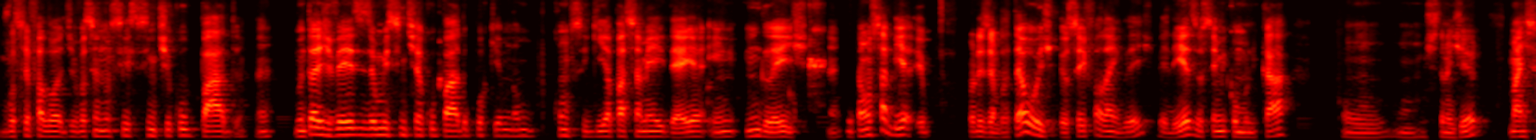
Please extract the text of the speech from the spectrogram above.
você falou de você não se sentir culpado, né? Muitas vezes eu me sentia culpado porque eu não conseguia passar minha ideia em inglês. Né? Então eu sabia, eu, por exemplo, até hoje, eu sei falar inglês, beleza, eu sei me comunicar com um estrangeiro, mas,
